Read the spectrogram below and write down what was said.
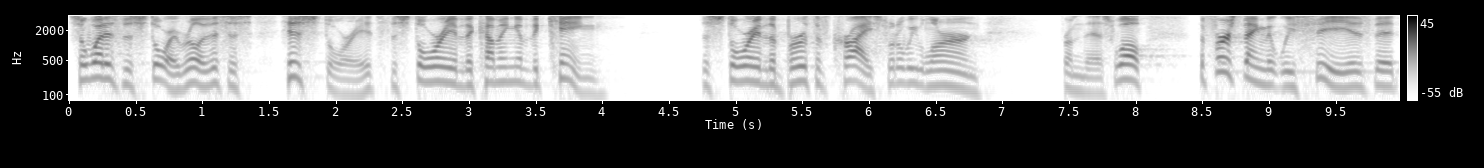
So, what is the story? Really, this is his story. It's the story of the coming of the king, the story of the birth of Christ. What do we learn from this? Well, the first thing that we see is that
